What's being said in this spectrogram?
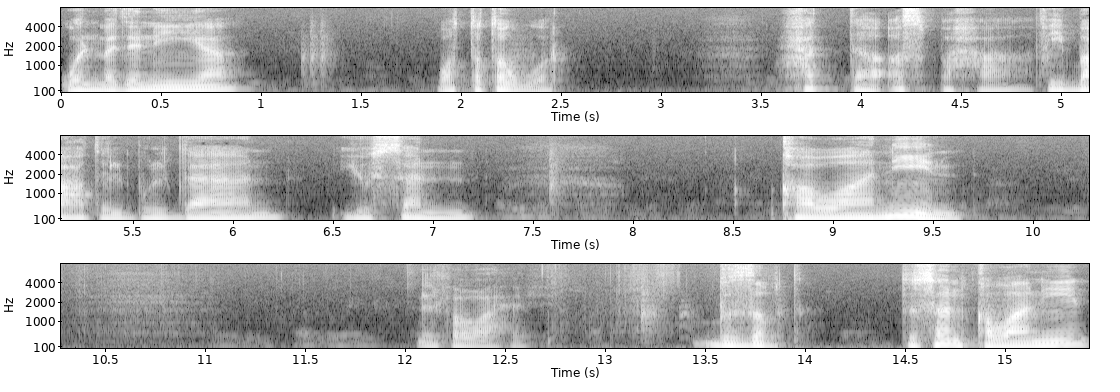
والمدنية والتطور. حتى أصبح في بعض البلدان يسن قوانين للفواحش. بالضبط. تسن قوانين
